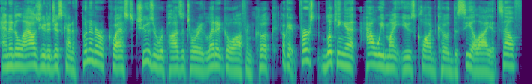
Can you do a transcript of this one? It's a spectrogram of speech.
And it allows you to just kind of put in a request, choose a repository, let it go off and cook. Okay, first looking at how we might use Claude Code, the CLI itself.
